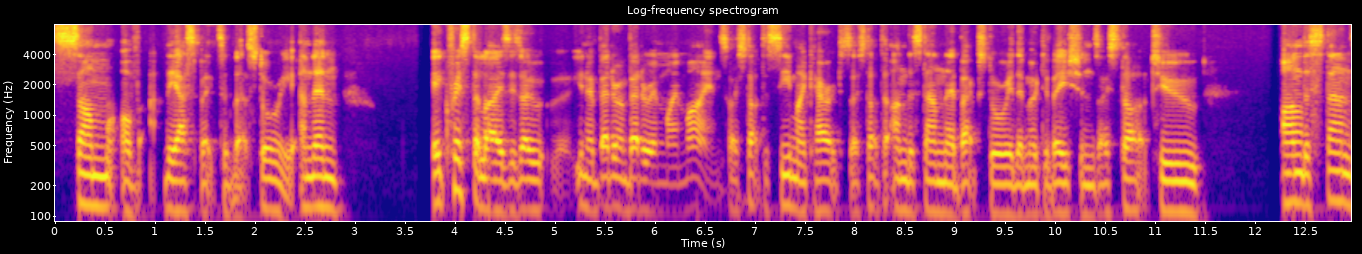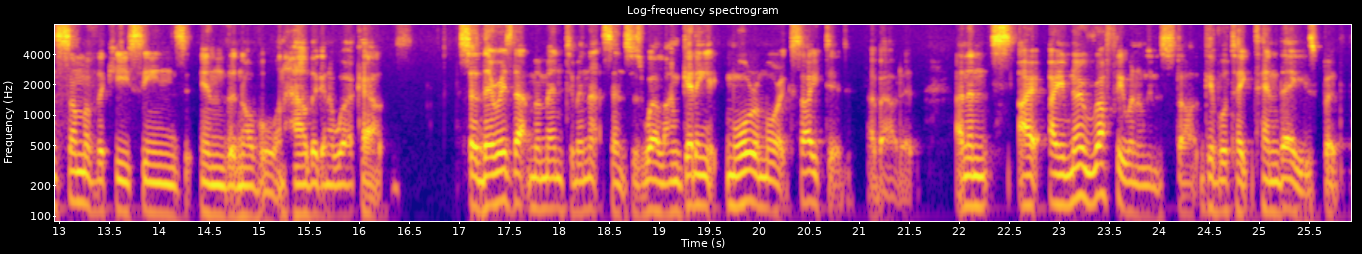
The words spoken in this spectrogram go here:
some of the aspects of that story. And then it crystallizes oh you know better and better in my mind so i start to see my characters i start to understand their backstory their motivations i start to understand some of the key scenes in the novel and how they're going to work out so there is that momentum in that sense as well i'm getting more and more excited about it and then i, I know roughly when i'm going to start give or take 10 days but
